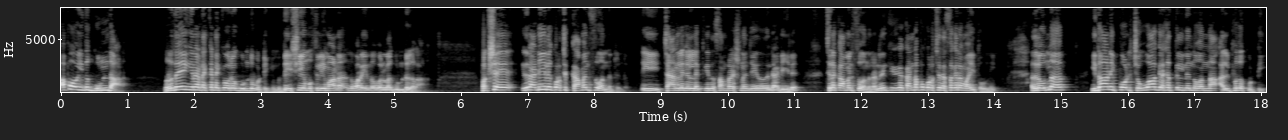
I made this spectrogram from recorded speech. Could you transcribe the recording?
അപ്പോൾ ഇത് ഗുണ്ടാണ്. വെറുതെ ഇങ്ങനെ ഇടയ്ക്കിടയ്ക്ക് ഓരോ ഗുണ്ട് പൊട്ടിക്കും. ദേശീയ മുസ്ലിമാണ് എന്ന് പറയുന്ന പോലുള്ള ഗുണ്ടുകളാണ്. പക്ഷേ ഇതിനടിയിൽ കുറച്ച് കമൻസ് വന്നിട്ടുണ്ട്. ഈ ചാനലുകളിലൊക്കെ ഇത് സംപ്രേഷണം ചെയ്തതിന്റെ അടിയിൽ ചില കമൻസ് വന്നിട്ടുണ്ട്. എനിക്ക് കണ്ടപ്പോൾ കുറച്ച് രസകരമായി തോന്നി. അതിലൊന്ന് ഇതാണിപ്പോൾ ചൊവ്വാഗ്രഹത്തിൽ നിന്ന് വന്ന അത്ഭുതക്കുട്ടി.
